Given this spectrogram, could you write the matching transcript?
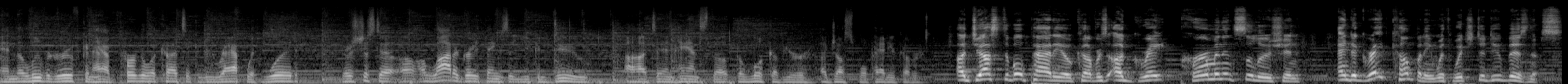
and the louvered roof can have pergola cuts, it can be wrapped with wood. There's just a, a lot of great things that you can do uh, to enhance the, the look of your adjustable patio cover. Adjustable patio covers, a great permanent solution and a great company with which to do business.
